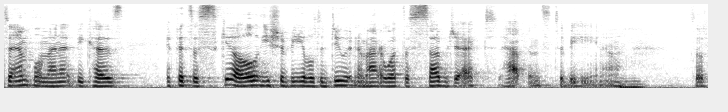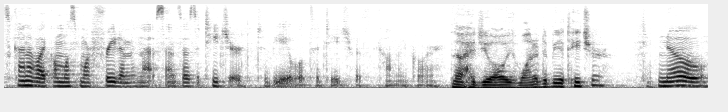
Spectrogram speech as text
to implement it because if it's a skill, you should be able to do it no matter what the subject happens to be. You know, so it's kind of like almost more freedom in that sense as a teacher to be able to teach with Common Core. now, had you always wanted to be a teacher? No,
